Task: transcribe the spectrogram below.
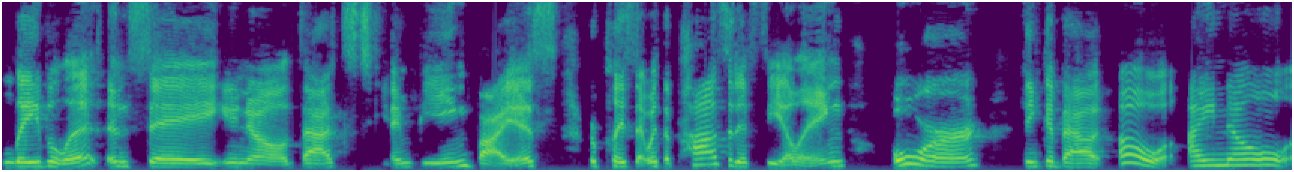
label it and say, you know, that's, I'm being biased, replace that with a positive feeling, or think about, oh, I know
